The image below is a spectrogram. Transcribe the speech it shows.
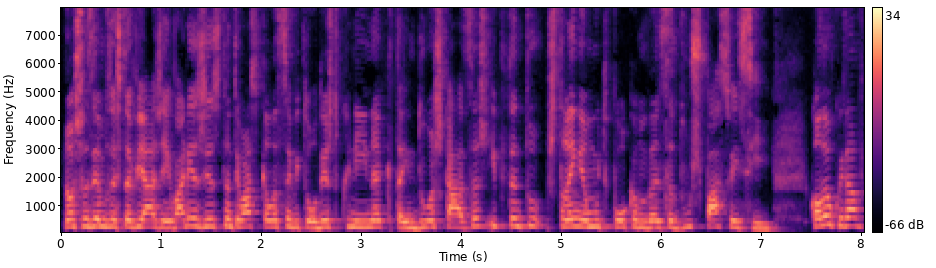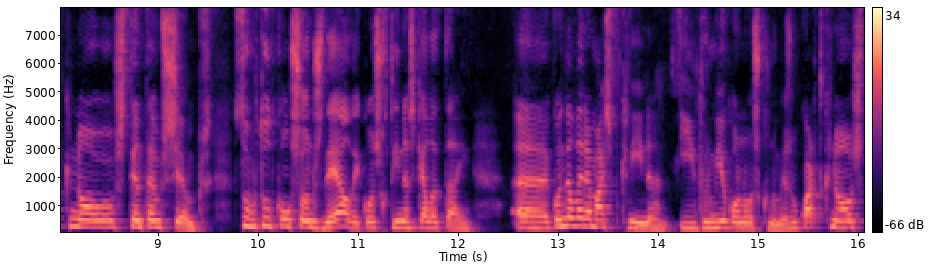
nós fazemos esta viagem várias vezes, portanto eu acho que ela se habituou desde pequenina que tem duas casas e portanto estranha muito pouco a mudança do espaço em si. Qual é o cuidado que nós tentamos sempre, sobretudo com os sonos dela e com as rotinas que ela tem? Uh, quando ela era mais pequenina e dormia connosco no mesmo quarto que nós,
